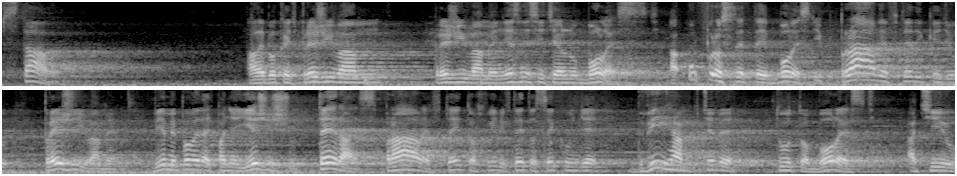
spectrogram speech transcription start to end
vstal. Alebo keď prežívam, prežívame neznesiteľnú bolesť a uprostred tej bolesti, práve vtedy, keď ju prežívame, vieme povedať, Pane Ježišu, teraz, práve v tejto chvíli, v tejto sekunde, dvíham k Tebe túto bolesť a Ti ju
